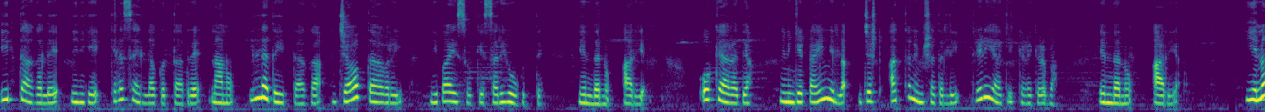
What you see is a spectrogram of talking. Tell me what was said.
ಇದ್ದಾಗಲೇ ನಿನಗೆ ಕೆಲಸ ಎಲ್ಲ ಗೊತ್ತಾದರೆ ನಾನು ಇಲ್ಲದೇ ಇದ್ದಾಗ ಜವಾಬ್ದಾರಿ ನಿಭಾಯಿಸೋಕೆ ಸರಿ ಹೋಗುತ್ತೆ, ಎಂದನು ಆರ್ಯ. ಓಕೆ ಆರಾಧ್ಯ, ನಿನಗೆ ಟೈಮ್ ಇಲ್ಲ. ಜಸ್ಟ್ ಹತ್ತು ನಿಮಿಷದಲ್ಲಿ ರೆಡಿಯಾಗಿ ಕೆಳಗೆ ಬಾ ಎಂದನು ಆರ್ಯ. ಏನು?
